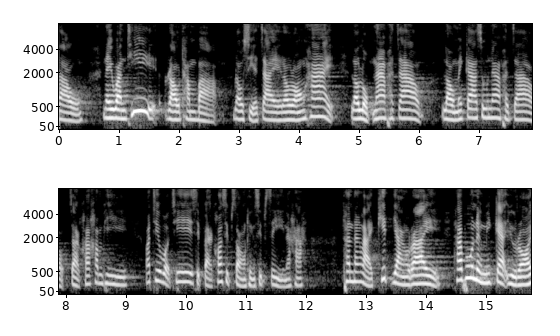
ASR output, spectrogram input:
เรา ในวันที่เราทำบาป เราเสียใจเราร้องไห้ เราหลบหน้าพระเจ้า เราไม่กล้าสู้หน้าพระเจ้า จากพระคัมภีร์ มัทธิวบทที่ 18 ข้อ 12 ถึง 14 นะคะ ท่านทั้งหลายคิดอย่างไร ถ้าผู้หนึ่งมีแกะอยู่ร้อย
